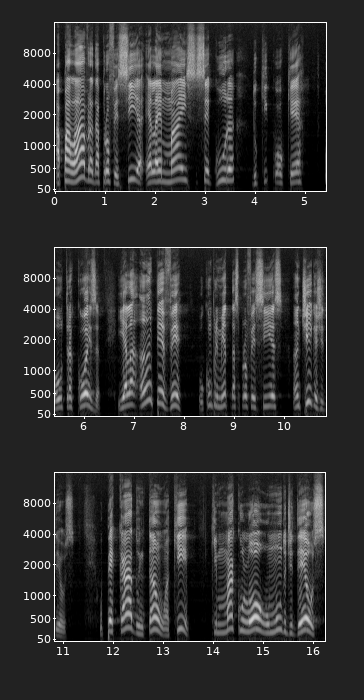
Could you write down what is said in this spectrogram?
a palavra da profecia, ela é mais segura do que qualquer outra coisa. E ela antevê o cumprimento das profecias antigas de Deus. O pecado, então, aqui, que maculou o mundo de Deus,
